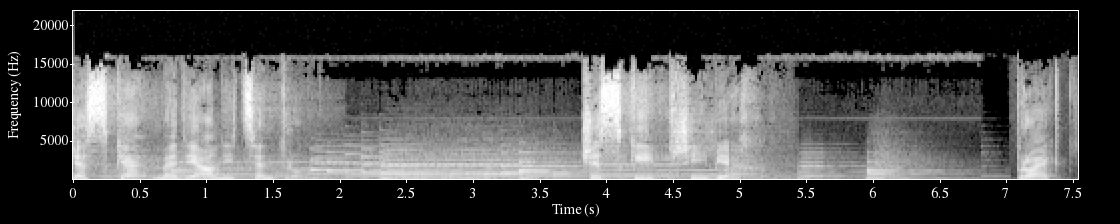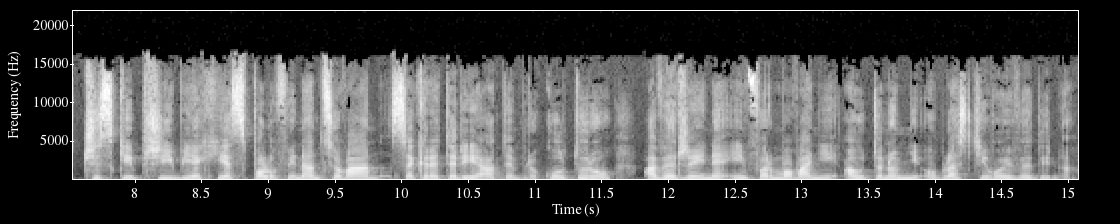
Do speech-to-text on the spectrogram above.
České mediální centrum. Český příběh. Projekt Český příběh je spolufinancován Sekretariátem pro kulturu a veřejné informování autonomní oblasti Vojvodina.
